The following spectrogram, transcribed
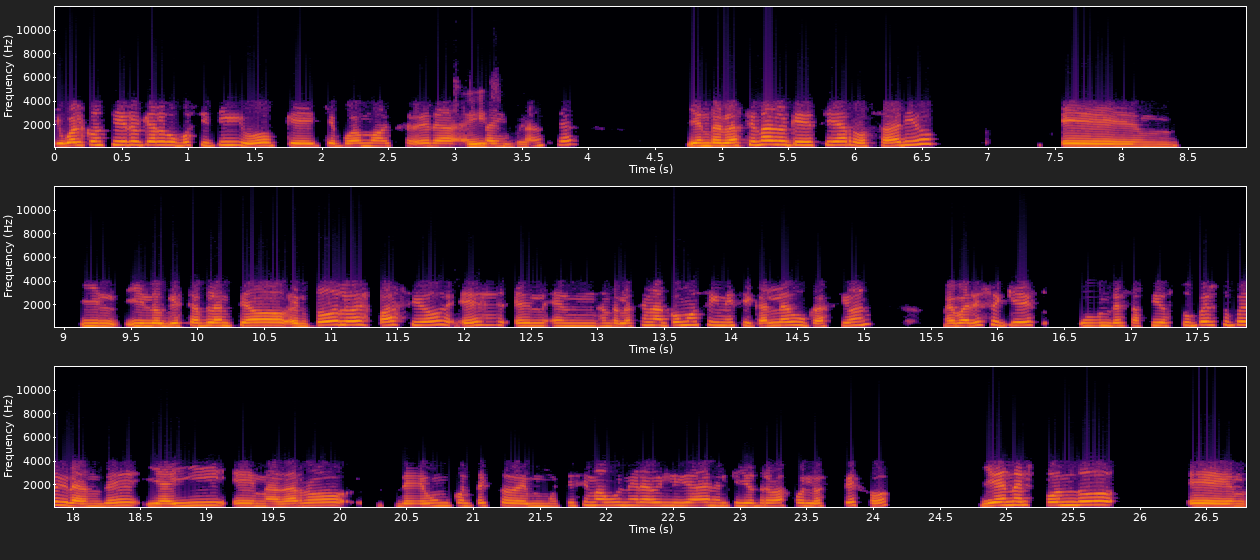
igual considero que algo positivo que, que podamos acceder a esta instancia. Y en relación a lo que decía Rosario, eh, y, y, lo que se ha planteado en todos los espacios es en, en, relación a cómo significar la educación, me parece que es un desafío súper, súper grande y ahí eh, me agarro de un contexto de muchísima vulnerabilidad en el que yo trabajo en los espejos y en el fondo eh,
